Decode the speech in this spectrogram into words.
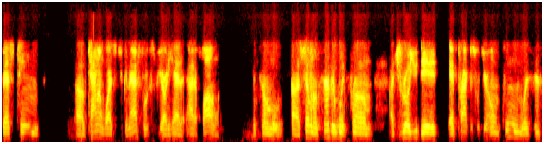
best team uh, talent wise that you can ask for because we already had had a following. And so uh, seven went from a drill you did at practice with your own team was just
